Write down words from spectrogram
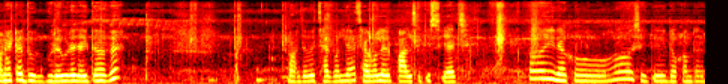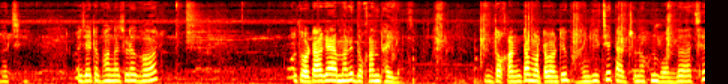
অনেকটা দূর, ঘুরে ঘুরে যাইতে হবে। মা যাবে ছাগল লিয়া ছাগলের পাল সিটি শুয়ে আছে। ওই দেখো, ও সেটি ওই দোকানটার কাছে। ওই যে একটা ভাঙাচোড়া ঘর। তো ওটা আগে আমার দোকান থাইল। দোকানটা মোটামুটি ভাঙিয়েছে তার জন্য এখন বন্ধ আছে।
